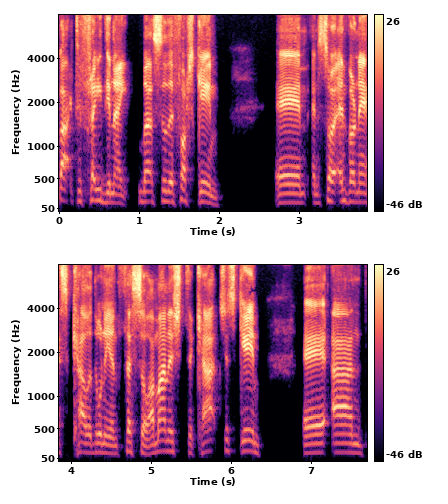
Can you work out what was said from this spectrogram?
back to Friday night. That's the first game. Um, and so Inverness, Caledonian Thistle. I managed to catch this game. Uh, and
